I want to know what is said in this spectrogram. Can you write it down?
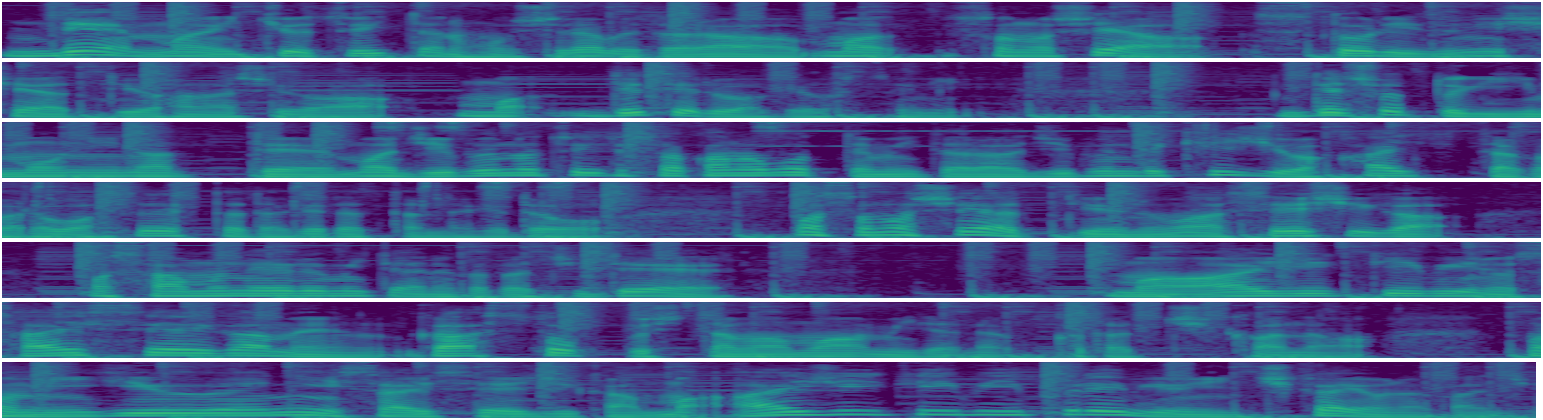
でまあ一応 Twitter の方調べたらまあそのシェアストーリーズにシェアっていう話が、まあ、出てるわけよ普通に。で、ちょっと疑問になって、まあ自分のツイート遡ってみたら自分で記事は書いてたから忘れてただけだったんだけど、まあそのシェアっていうのは静止画、まあ、サムネイルみたいな形で、まあ IGTV の再生画面がストップしたままみたいな形かな。まあ右上に再生時間、まあ IGTV プレビューに近いような感じ。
